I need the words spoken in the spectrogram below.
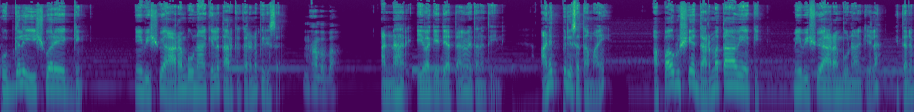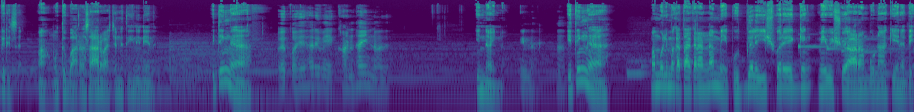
පුද්ගල ඊශ්වරයෙක්ගින් මේ විශ්ව ආරම්භ වනා කියල තර්ක කරන පිරිස. මහබබා අන්න හරි. ඒ වගේ දෙයක්ත්තම මෙතන තියන්නේ. අනිත් පිරිස තමයි අපෞරුෂය ධර්මතාවයකි මේ විශ්ව ආරම්භුනා කියලා හිතන පිරිස. මුතු බරසාර වචන තියෙන නේද? ඉතිං ඔය කොහෙ හරි මේ කණ්හයින් නොද ඉන්න ඉන්න. ඉන්න. ඉතිං මමුලිම කතා කරන්න මේ පුද්ගල ඊශ්වරයගෙන් මේ විශ්ව ආරම්භුනා කියනදී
